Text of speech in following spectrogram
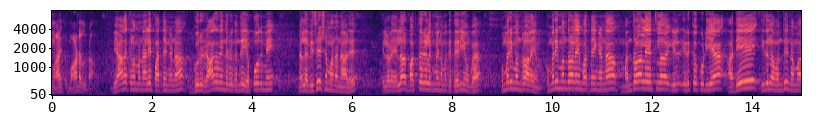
மா மாடல் தான். வியாழக்கிழமைனாலே பார்த்தீங்கன்னா குரு ராகவேந்தருக்கு வந்து எப்போதுமே நல்ல விசேஷமான நாள். இதோட எல்லா பக்தர்களுக்குமே நமக்கு தெரியும் இப்போ. குமரி மந்திராலயம். குமரி மந்திராலயம் பார்த்தீங்கன்னா மந்திராலயத்தில் இருக்கக்கூடிய அதே இதில் வந்து நம்ம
